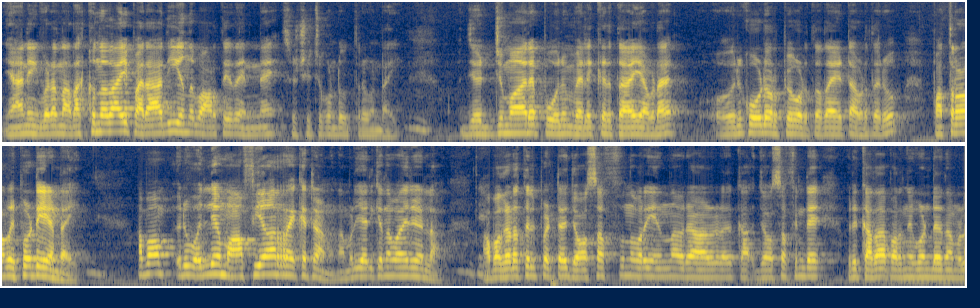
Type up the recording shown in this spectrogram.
ഞാൻ ഇവിടെ നടക്കുന്നതായി പരാതി എന്ന് വാർത്തയത് എന്നെ ശിക്ഷിച്ചുകൊണ്ട് ഉത്തരവുണ്ടായി. ജഡ്ജിമാരെ പോലും വിലക്കെടുത്തായി അവിടെ ഒരു കോടി ഉറപ്പ് കൊടുത്തതായിട്ട് അവിടുത്തെ ഒരു പത്രം റിപ്പോർട്ട് ചെയ്യണ്ടായി അപ്പം ഒരു വലിയ മാഫിയ റാക്കറ്റാണ്. നമ്മൾ വിചാരിക്കുന്ന മാതിരിയല്ല. അപകടത്തിൽപ്പെട്ട് ജോസഫ് എന്ന് പറയുന്ന ഒരാളുടെ ജോസഫിന്റെ ഒരു കഥ പറഞ്ഞുകൊണ്ട് നമ്മൾ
